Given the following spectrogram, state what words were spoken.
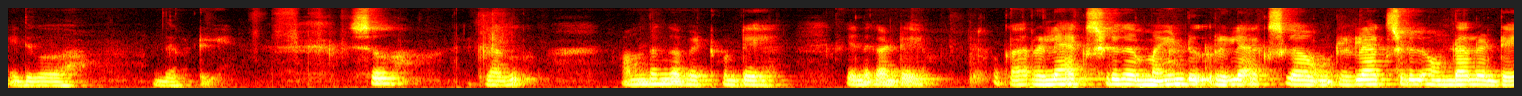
ఇదిగో ఇదొకటి సో ఇట్లాగూ అందంగా పెట్టుకుంటే ఎందుకంటే ఒక రిలాక్స్డ్గా మైండ్ రిలాక్స్గా రిలాక్స్డ్గా ఉండాలంటే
